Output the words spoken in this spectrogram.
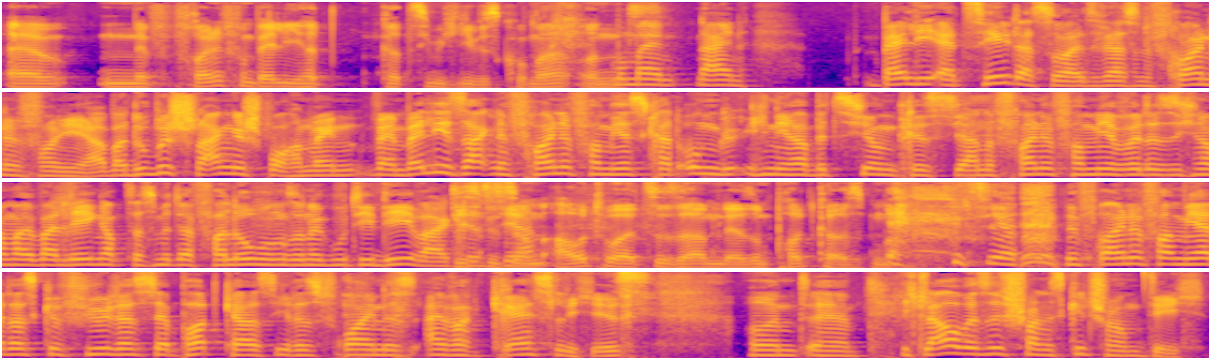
Äh, eine Freundin von Belly hat gerade ziemlich Liebeskummer und Moment, nein. Belly erzählt das so, als wäre es eine Freundin von ihr. Aber du bist schon angesprochen. Wenn, wenn Belly sagt, eine Freundin von mir ist gerade unglücklich in ihrer Beziehung, Christian, eine Freundin von mir würde sich nochmal überlegen, ob das mit der Verlobung so eine gute Idee war, die ist mit so Christian. einem Autor zusammen, der so einen Podcast macht. Ja, eine Freundin von mir hat das Gefühl, dass der Podcast ihres Freundes einfach grässlich ist. Und äh, ich glaube, es ist schon, es geht schon um dich.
